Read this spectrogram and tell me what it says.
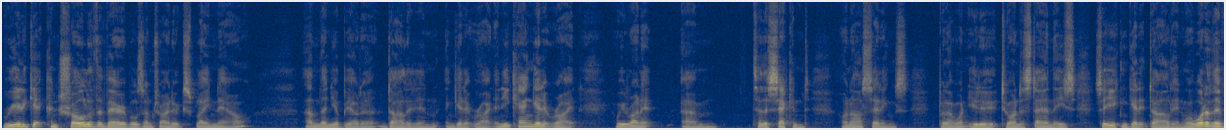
really get control of the variables I'm trying to explain now, um, then you'll be able to dial it in and get it right. And you can get it right. We run it um, to the second on our settings but I want you to, to understand these so you can get it dialed in. Well, what are the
